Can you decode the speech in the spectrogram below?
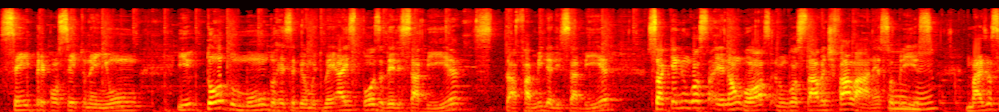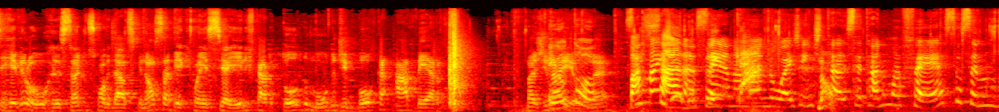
sem preconceito nenhum. E todo mundo recebeu muito bem. A esposa dele sabia, a família ali sabia. Só que ele não, gosta, ele não, gosta, não gostava de falar, né, sobre isso. Mas assim, revelou. O restante dos convidados que não sabia, que conhecia ele, ficaram todo mundo de boca aberta. Imagina Eu eu, tô. né? Imagina Passada, a falei, cena, Manu, a gente Não. tá, você tá numa festa, você não...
